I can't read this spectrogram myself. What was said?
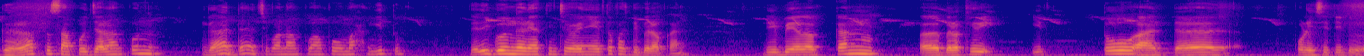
Gelap tuh sapu jalan pun nggak ada cuma lampu-lampu rumah gitu. Jadi gue ngeliatin ceweknya itu pas dibelokkan dibelokkan e, belok kiri. Itu ada polisi tidur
